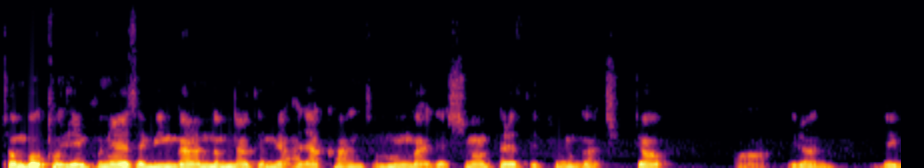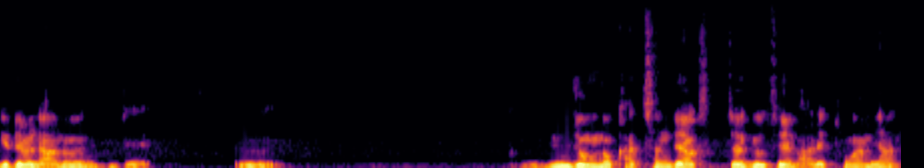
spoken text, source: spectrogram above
정보통신 분야에서 민간을 넘나들며 활약한 전문가이자 시몬 페레스 대통령과 직접 어, 이런 얘기들을 나눈 이제 그, 그 윤종록 가천대학 석좌 교수의 말에 통하면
